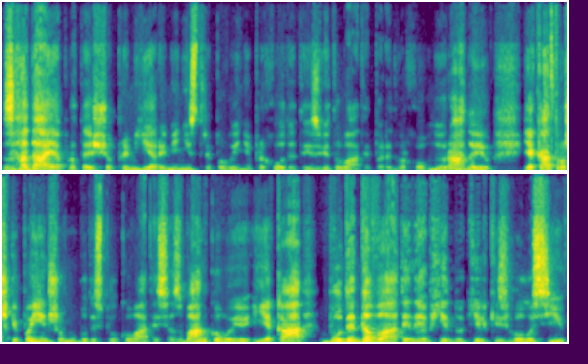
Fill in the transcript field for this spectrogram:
згадає про те, що прем'єри міністри повинні приходити і звітувати перед Верховною Радою, яка трошки по-іншому буде спілкуватися з банковою, і яка буде давати необхідну кількість голосів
